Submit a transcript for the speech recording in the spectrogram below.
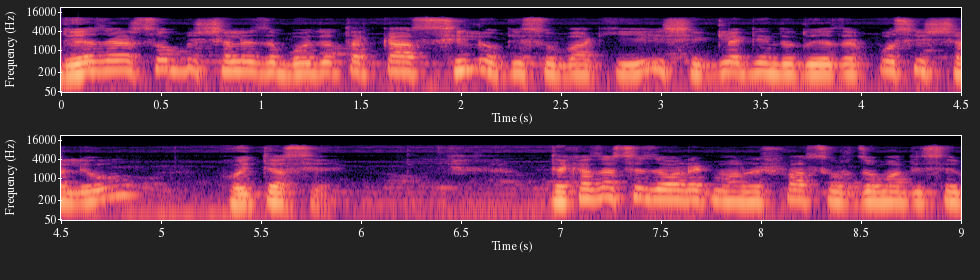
দুই হাজার চব্বিশ সালে যে বৈধতার কাজ ছিল, কিছু বাকি, সেগুলা কিন্তু দু হাজার পঁচিশ সালেও হইতেছে। দেখা যাচ্ছে যে অনেক মানুষ পাসপোর্ট জমা দিছে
